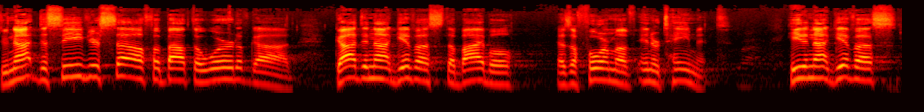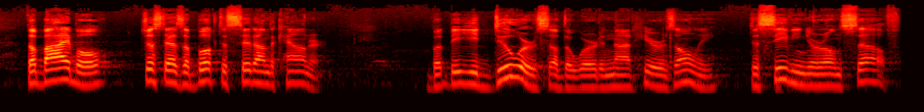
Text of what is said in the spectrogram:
Do not deceive yourself about the Word of God. God did not give us the Bible as a form of entertainment. He did not give us the Bible just as a book to sit on the counter. But be ye doers of the word and not hearers only, deceiving your own self.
